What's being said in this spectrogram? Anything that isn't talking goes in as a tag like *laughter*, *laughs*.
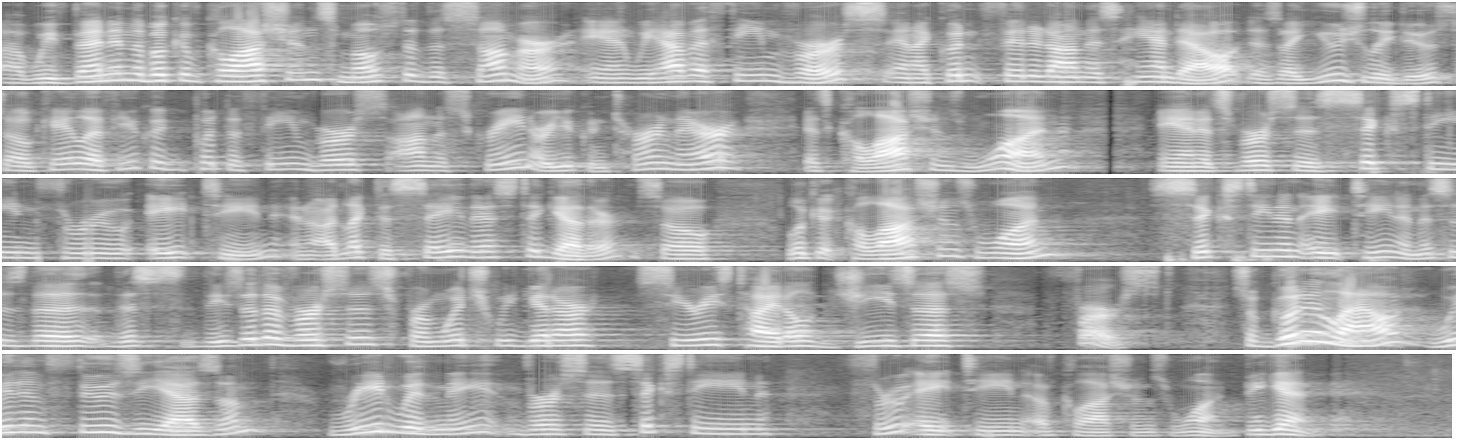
Uh, we've been in the book of Colossians most of the summer, and we have a theme verse, and I couldn't fit it on this handout as I usually do. So, Kayla, if you could put the theme verse on the screen, or you can turn there. It's Colossians 1, and it's verses 16 through 18. And I'd like to say this together. So, look at Colossians 1, 16 and 18, and this is the, this, these are the verses from which we get our series title, Jesus First. So, good and loud, with enthusiasm, read with me verses 16 through 18 of Colossians 1. Begin.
